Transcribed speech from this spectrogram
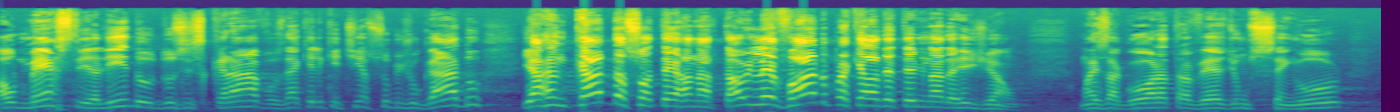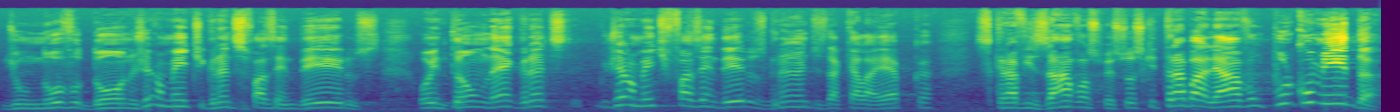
ao mestre ali do, dos escravos, né, aquele que tinha subjugado e arrancado da sua terra natal e levado para aquela determinada região. Mas agora, através de um senhor, de um novo dono, geralmente grandes fazendeiros, ou então, né, grandes, geralmente fazendeiros grandes daquela época, escravizavam as pessoas que trabalhavam por comida.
